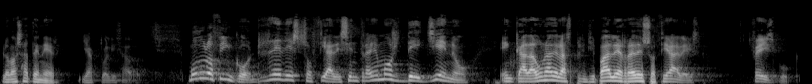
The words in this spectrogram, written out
lo vas a tener y actualizado. Módulo 5, redes sociales. Entraremos de lleno en cada una de las principales redes sociales. Facebook,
